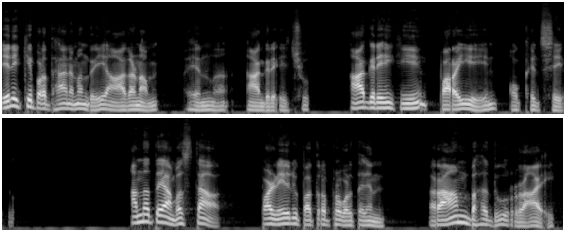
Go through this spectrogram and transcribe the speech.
എനിക്ക് പ്രധാനമന്ത്രി ആകണം എന്ന് ആഗ്രഹിച്ചു. ആഗ്രഹിക്കുകയും പറയുകയും ഒക്കെ ചെയ്തു. അന്നത്തെ അവസ്ഥ പഴയൊരു പത്രപ്രവർത്തകൻ റാം ബഹദൂർ റായ്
